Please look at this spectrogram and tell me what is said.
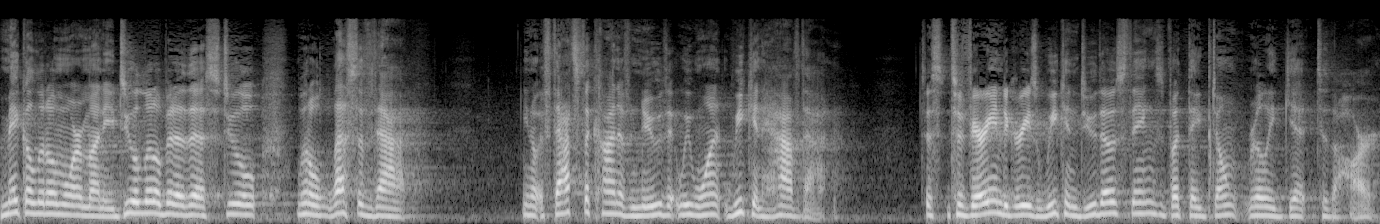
make a little more money, do a little bit of this, do a little less of that? You know, if that's the kind of new that we want, we can have that. To, to varying degrees, we can do those things, but they don't really get to the heart.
